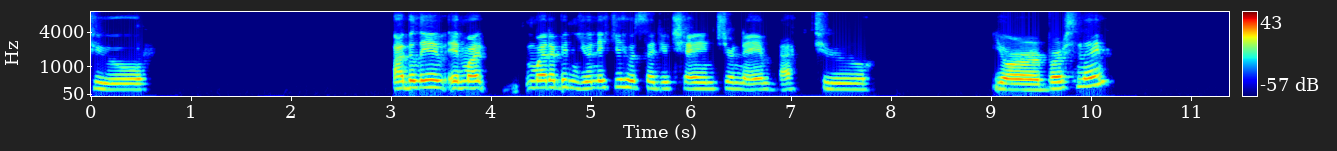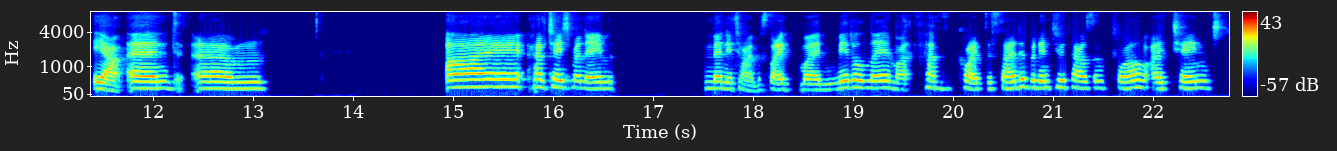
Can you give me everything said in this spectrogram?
to, I believe it might might have been you, Nikki, who said you changed your name back to your birth name. Yeah, and um, I have changed my name many times. Like my middle name, I have quite decided, but in 2012, I changed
